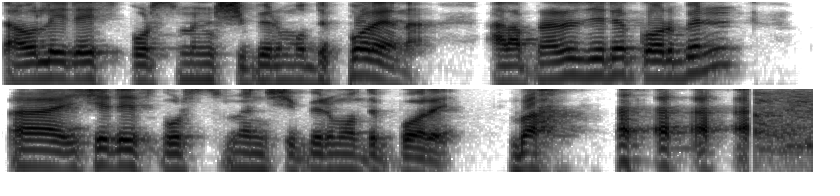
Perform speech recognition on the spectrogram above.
তাহলে এটা স্পোর্টসম্যানশিপের মধ্যে পড়ে না। আর আপনারা যেটা করবেন সেটা স্পোর্টসম্যানশিপের মধ্যে পড়ে। বাহ!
